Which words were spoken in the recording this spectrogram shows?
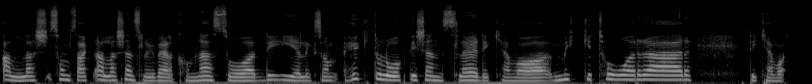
alla, som sagt, alla känslor är välkomna så det är liksom högt och lågt i känslor. Det kan vara mycket tårar, det kan vara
